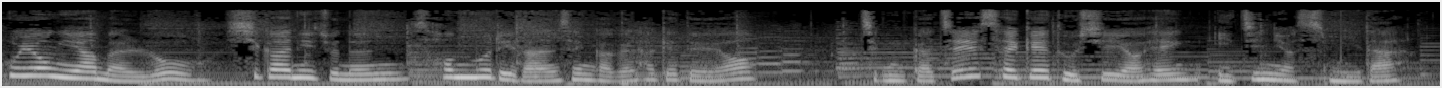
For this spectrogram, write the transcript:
포용이야말로 시간이 주는 선물이란 생각을 하게 되어 지금까지 세계 도시 여행 이진이었습니다.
